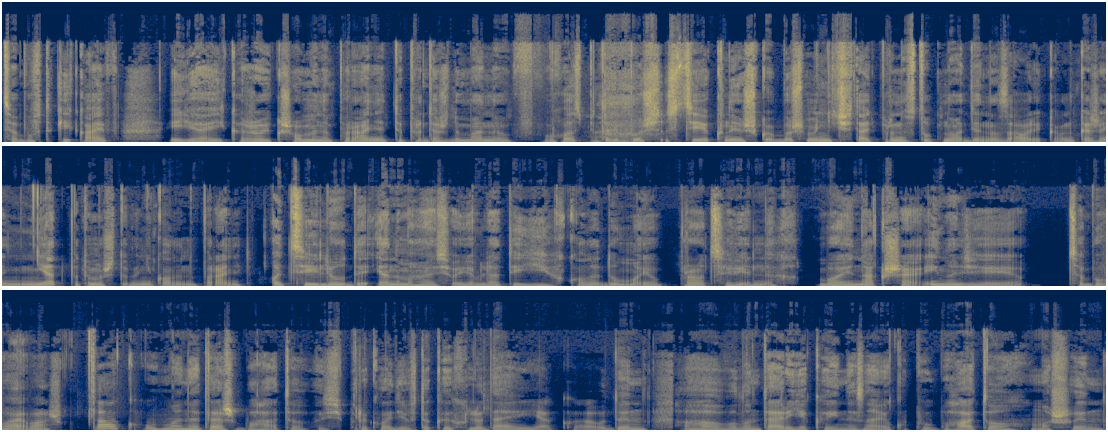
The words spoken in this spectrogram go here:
Це був такий кайф. І я їй кажу: якщо мене поранять, ти прийдеш до мене в госпіталі, будеш з цією книжкою, будеш мені читати про наступного динозаврика. Він каже: ні, тому що тебе ніколи не поранять. Оці люди, я намагаюся уявляти їх, коли думаю про цивільних, бо інакше іноді це буває важко. Так, у мене теж багато ось прикладів таких людей, як один волонтер, який не знаю, купив багато машин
